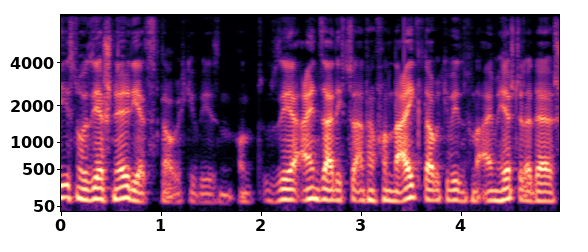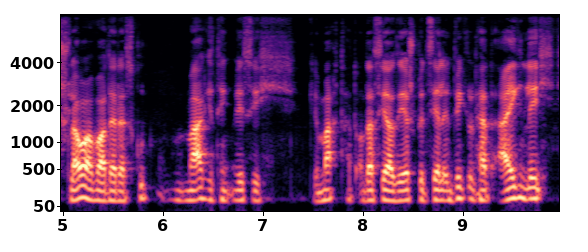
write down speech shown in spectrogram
die ist nur sehr schnell jetzt, glaube ich, gewesen und sehr einseitig zu Anfang von Nike, glaube ich, gewesen, von einem Hersteller, der schlauer war, der das gut marketingmäßig gemacht hat und das ja sehr speziell entwickelt hat, eigentlich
